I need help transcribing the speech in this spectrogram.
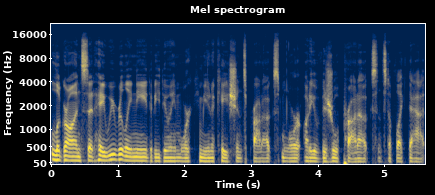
Legrand said, "Hey, we really need to be doing more communications products, more audiovisual products, and stuff like that."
